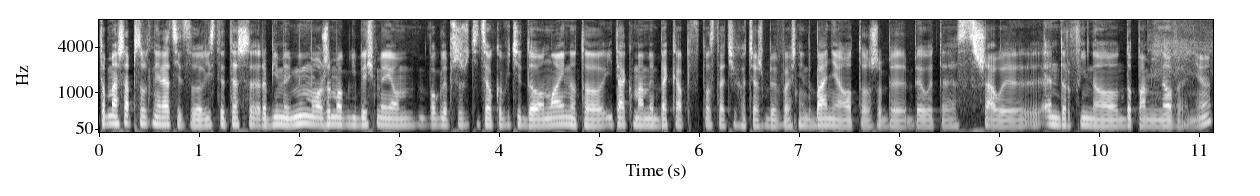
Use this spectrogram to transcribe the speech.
To masz absolutnie rację co do listy. Też robimy, mimo że moglibyśmy ją w ogóle przerzucić całkowicie do online, no to i tak mamy backup w postaci chociażby właśnie dbania o to, żeby były te strzały endorfino-dopaminowe, nie?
